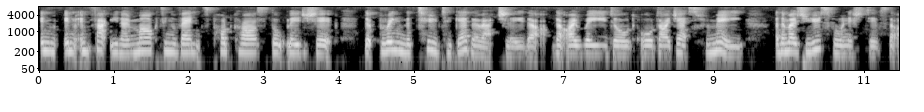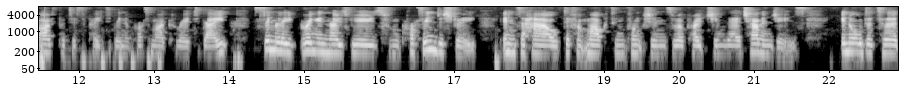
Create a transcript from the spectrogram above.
in, in, in fact, you know, marketing events, podcasts, thought leadership that bring the two together actually that, that I read or, or digest for me are the most useful initiatives that I've participated in across my career to date. Similarly, bringing those views from cross industry into how different marketing functions are approaching their challenges in order to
